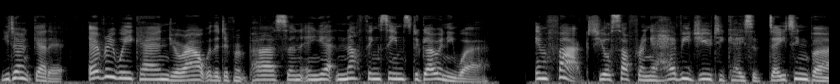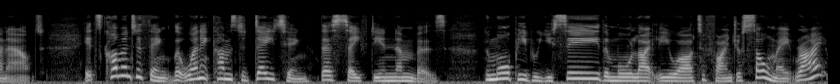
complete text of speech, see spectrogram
You don't get it. Every weekend you're out with a different person and yet nothing seems to go anywhere. In fact, you're suffering a heavy duty case of dating burnout. It's common to think that when it comes to dating, there's safety in numbers. The more people you see, the more likely you are to find your soulmate, right?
